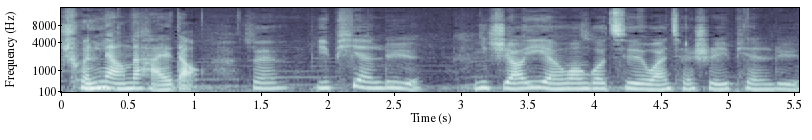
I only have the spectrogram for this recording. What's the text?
纯良的海岛，对，一片绿，你只要一眼望过去，完全是一片绿，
